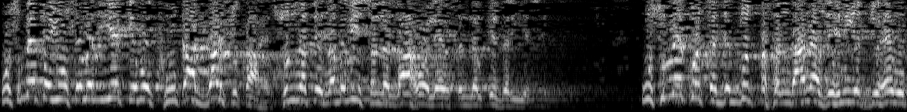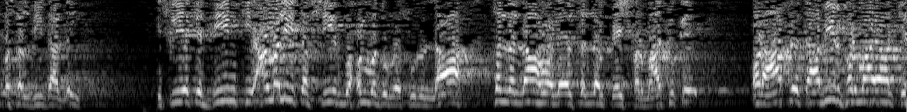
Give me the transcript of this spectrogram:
اس میں تو یوں سمجھیے کہ وہ کھوٹا گڑ چکا ہے، سنت نبوی صلی اللہ علیہ وسلم کے ذریعے سے۔ اس میں کوئی تجدد پسندانہ ذہنیت جو ہے وہ پسندیدہ نہیں۔ اس لیے کہ دین کی عملی تفسیر محمد الرسول اللہ صلی اللہ علیہ وسلم پیش فرما چکے اور آپ نے تعبیر فرمایا کہ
